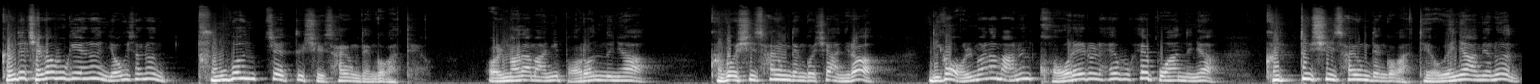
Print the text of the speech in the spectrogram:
그런데 제가 보기에는 여기서는 두 번째 뜻이 사용된 것 같아요. 얼마나 많이 벌었느냐 그것이 사용된 것이 아니라 네가 얼마나 많은 거래를 해 보았느냐 그 뜻이 사용된 것 같아요. 왜냐하면은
